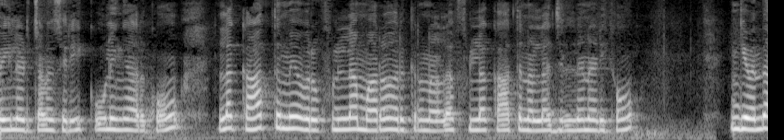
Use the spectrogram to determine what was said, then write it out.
வெயில் அடித்தாலும் சரி கூலிங்காக இருக்கும். நல்லா காற்றுமே ஒரு ஃபுல்லாக மரம் இருக்கிறனால ஃபுல்லாக காற்று நல்லா ஜில்லுன்னு அடிக்கும். இங்கே வந்து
